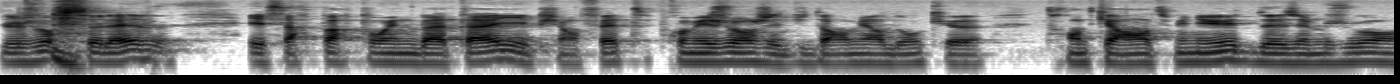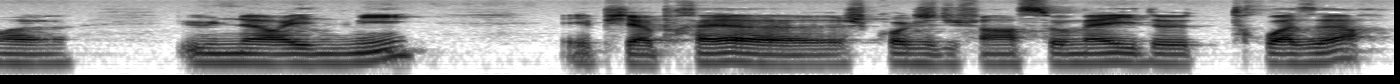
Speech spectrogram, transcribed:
Le jour se lève et ça repart pour une bataille. Et puis en fait, premier jour, j'ai dû dormir donc 30-40 euh, minutes. Deuxième jour, euh, une heure et demie. Et puis après, euh, je crois que j'ai dû faire un sommeil de 3 heures,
